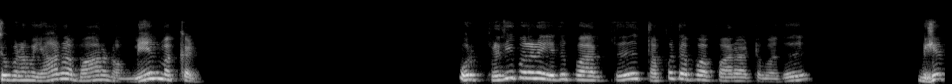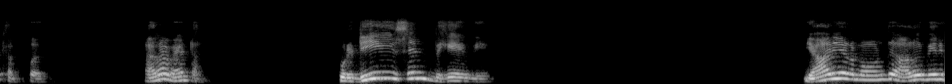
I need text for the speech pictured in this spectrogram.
இப்ப நம்ம யாரா மாறணும்? மேன் மக்கள். ஒரு பிரதிபலனை எதிர்பார்த்து தப்பு தப்பா பாராட்டுவது மிக தப்பு. அதான் வேண்டாம். ஒரு டீசென்ட் பிஹேவியர் யாரையும் நம்ம வந்து அளவு மீறி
